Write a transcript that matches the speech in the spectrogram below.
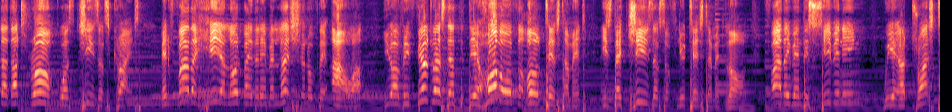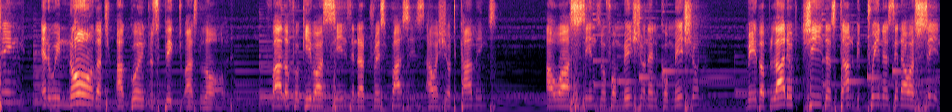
that that rock was Jesus Christ. And Father, here, Lord, by the revelation of the hour, you have revealed to us that the Jehovah of the Old Testament is the Jesus of New Testament, Lord. Father, even this evening, we are trusting and we know that you are going to speak to us, Lord. Father, forgive our sins and our trespasses, our shortcomings, our sins of omission and commission. May the blood of Jesus stand between us and our sin.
